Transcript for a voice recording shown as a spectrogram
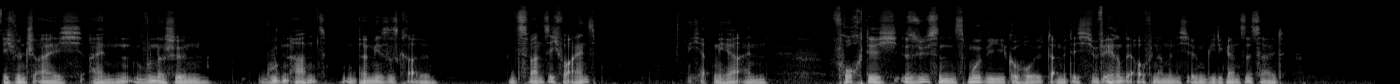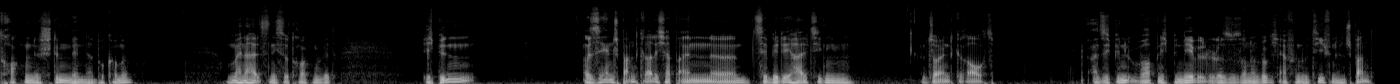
Ich wünsche euch einen wunderschönen guten Abend. Bei mir ist es gerade 20 vor 1. Ich habe mir hier einen fruchtig süßen Smoothie geholt, damit ich während der Aufnahme nicht irgendwie die ganze Zeit trockene Stimmbänder bekomme und mein Hals nicht so trocken wird. Ich bin sehr entspannt gerade. Ich habe einen äh, CBD-haltigen Joint geraucht. Also ich bin überhaupt nicht benebelt oder so, sondern wirklich einfach nur tiefenentspannt.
